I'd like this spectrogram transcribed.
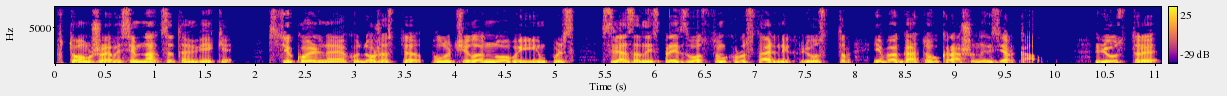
В том же XVIII веке стекольное художество получило новый импульс, связанный с производством хрустальных люстр и богато украшенных зеркал. Люстры,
